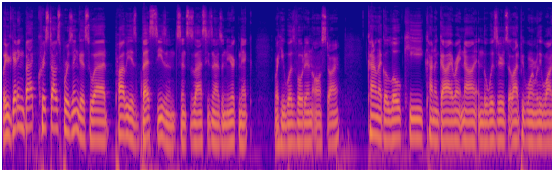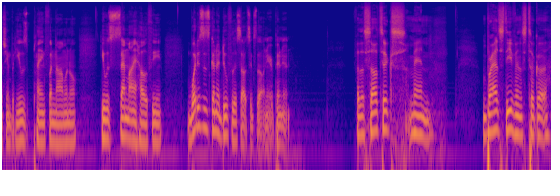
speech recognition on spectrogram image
But you're getting back Kristaps Porzingis, who had probably his best season since his last season as a New York Knick, where he was voted an All Star. Kind of like a low key kind of guy right now in the Wizards. A lot of people weren't really watching, but he was playing phenomenal. He was semi healthy. What is this gonna do for the Celtics, though, in your opinion? For the Celtics, man, Brad Stevens took a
